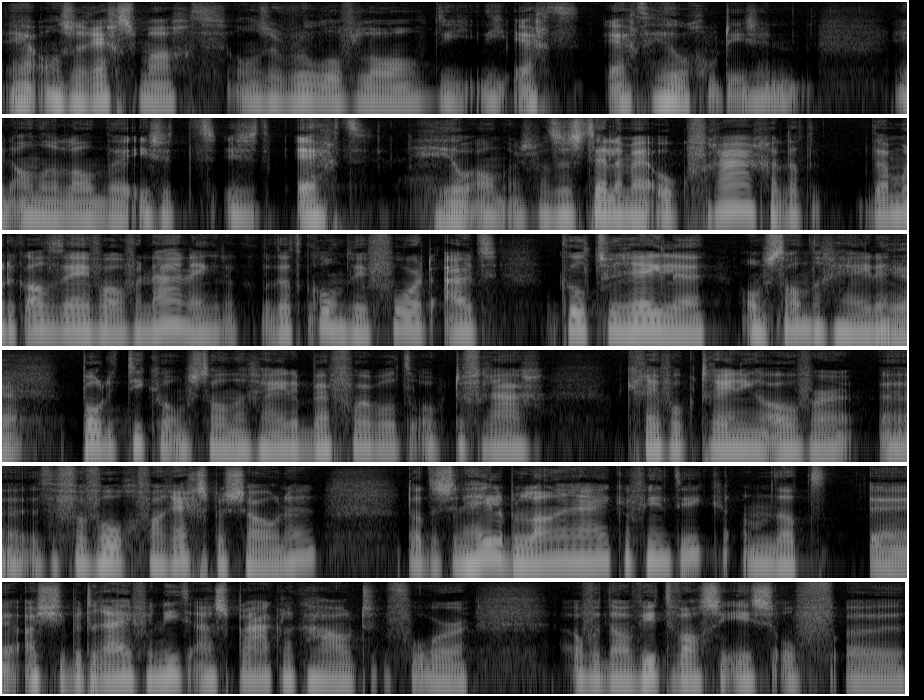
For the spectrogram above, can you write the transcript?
ja, onze rechtsmacht, onze rule of law, die, die echt, echt heel goed is. In, in andere landen is het, is het echt heel anders. Want ze stellen mij ook vragen, dat, daar moet ik altijd even over nadenken. Dat, dat komt weer voort uit culturele omstandigheden, Ja. politieke omstandigheden. Bijvoorbeeld ook de vraag, ik geef ook trainingen over eh, het vervolgen van rechtspersonen. Dat is een hele belangrijke, vind ik. Omdat eh, als je bedrijven niet aansprakelijk houdt voor of het nou witwassen is of eh, eh,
